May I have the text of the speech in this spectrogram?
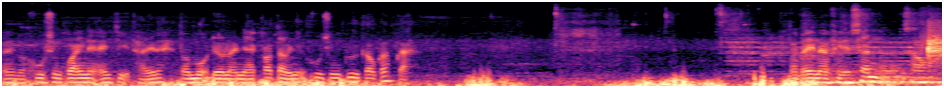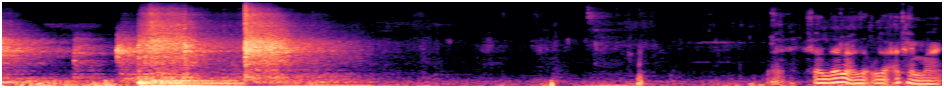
Đây và khu xung quanh này anh chị thấy đây toàn bộ đều là nhà cao tầng những khu chung cư cao cấp cả. Và đây là phía sân ở đằng sau. Sơn rất là rộng rãi thoải mái.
